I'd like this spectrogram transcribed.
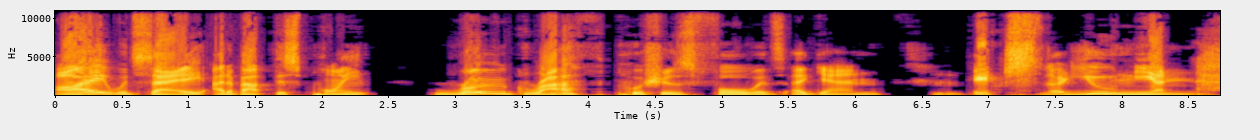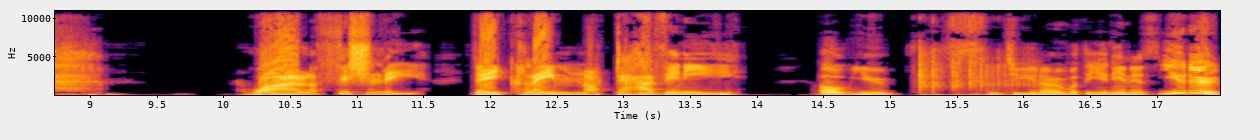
I would say at about this point, Rograth pushes forwards again. Mhm. It's the Union. While officially they claim not to have any. Oh, you. Do you know what the Union is? You do!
